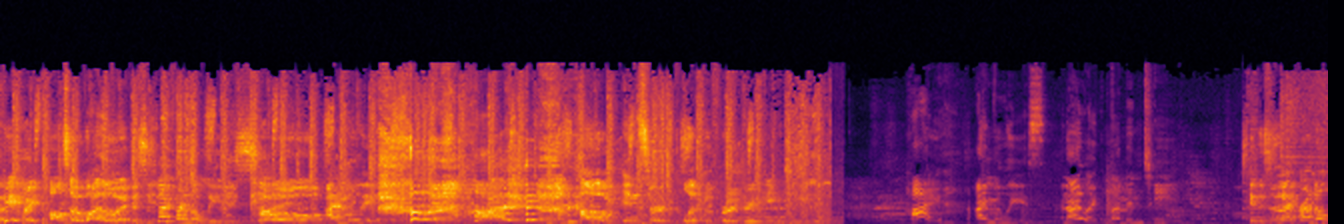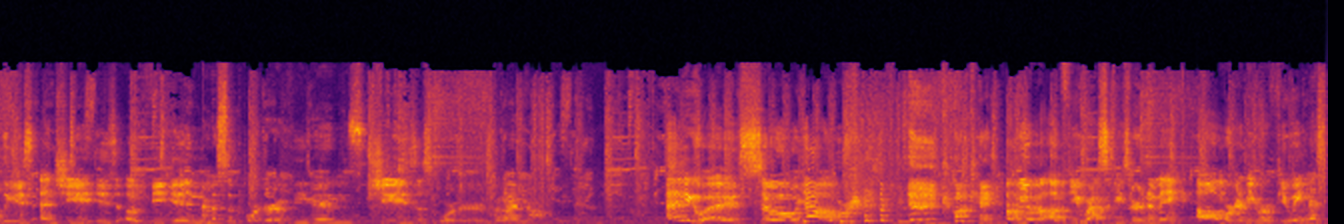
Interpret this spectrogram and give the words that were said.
Okay, wait, also, by the way, this is my friend Elise, so... Hi, I'm Elise. Hi. um, insert clip of her drinking tea. Hi, I'm Elise, and I like lemon tea. Okay, this is my friend Elise, and she is a vegan. I'm a supporter of vegans, She's a supporter. but I'm not vegan. Anyway, so yeah, we're gonna be cooking. We have a few recipes we're gonna make. Um, we're gonna be reviewing this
